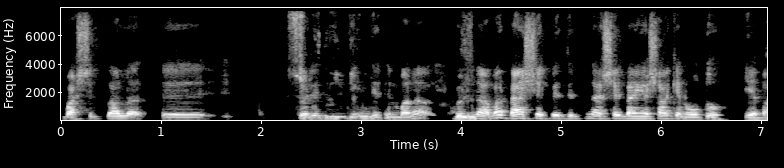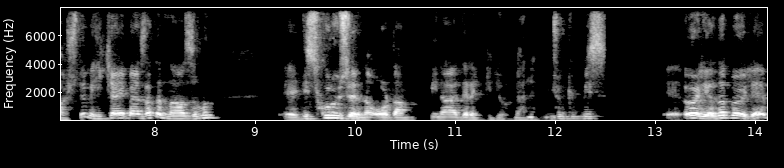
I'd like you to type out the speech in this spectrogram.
başlıklarla e, söylediğin dedin bana bölümler var. Ben Şehvet Bedrettin her şey ben yaşarken oldu diye başlıyor ve hikaye ben zaten Nazım'ın e, diskuru üzerine oradan bina ederek gidiyorum yani. Çünkü biz e, öyle ya da böyle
